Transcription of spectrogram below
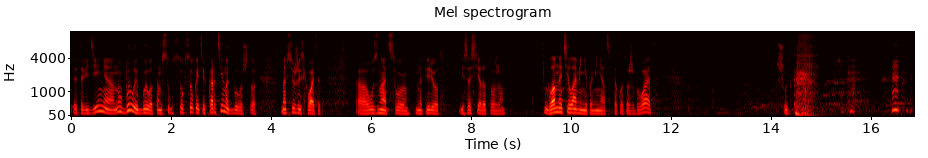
это видение. Ну, было и было, там столько этих картинок было, что на всю жизнь хватит э, узнать свою наперед, и соседа тоже. Главное, телами не поменяться, такое тоже бывает. Шутка.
